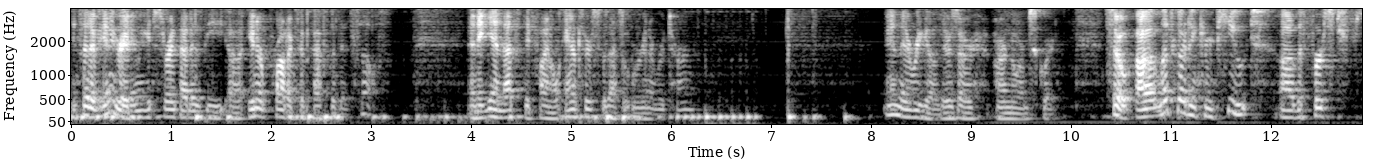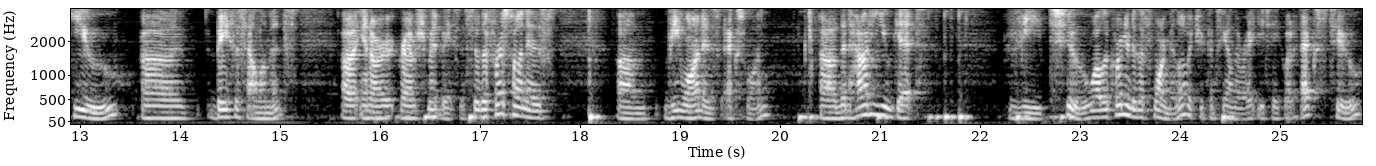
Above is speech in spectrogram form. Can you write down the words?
instead of integrating, we can just write that as the uh, inner product of f with itself. And again, that's the final answer, so that's what we're going to return. And there we go. There's our, our norm squared. So uh, let's go ahead and compute uh, the first few uh, basis elements uh, in our Gram-Schmidt basis. So the first one is um, V1 is X1. Uh, then how do you get V2? Well, according to the formula, which you can see on the right, you take what X2,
